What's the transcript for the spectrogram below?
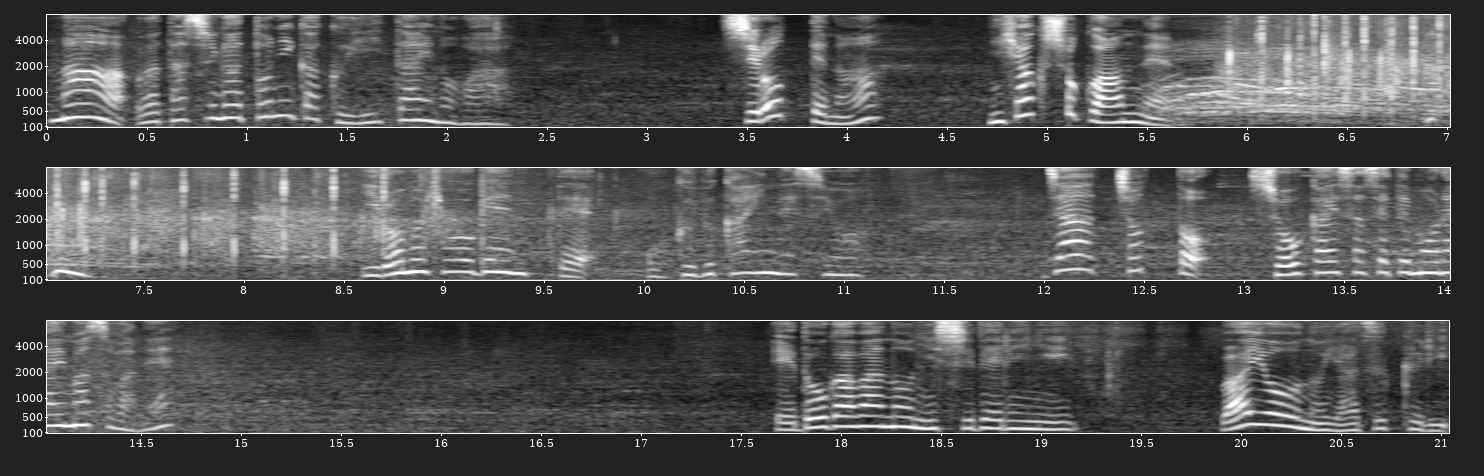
まあ私がとにかく言いたいのは白ってな200色あんねん。色の表現って奥深いんですよ。じゃあちょっと紹介させてもらいますわね。江戸川の西べりに和洋の矢作り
